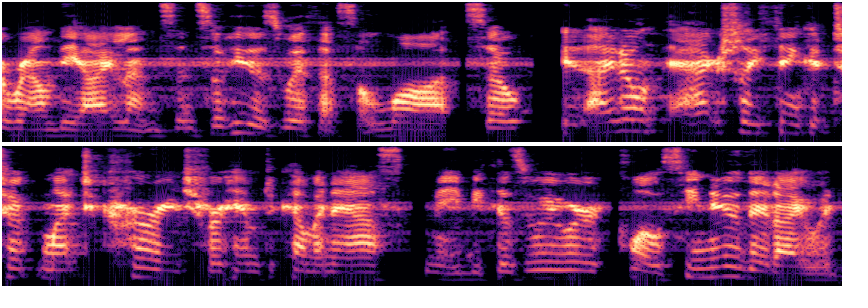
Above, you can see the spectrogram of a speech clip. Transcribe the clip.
around the islands. And so he was with us a lot. So it, I don't actually think it took much courage for him to come and ask me because we were close. He knew that I would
